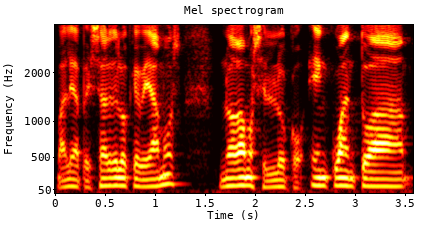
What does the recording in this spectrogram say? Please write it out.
¿vale? A pesar de lo que veamos, no hagamos el loco. En cuanto a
